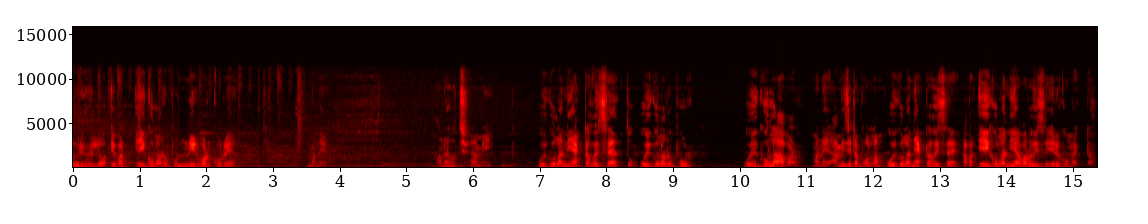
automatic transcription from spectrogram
তৈরি হইল। এবার এইগুলার উপর নির্ভর করে মানে মানে হচ্ছে আমি ওইগুলা নিয়ে একটা হয়েছে তো ওইগুলার উপর ওইগুলা আবার মানে আমি যেটা বললাম, ওইগুলা নিয়ে একটা হয়েছে আবার এইগুলা নিয়ে আবার হয়েছে এরকম একটা।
